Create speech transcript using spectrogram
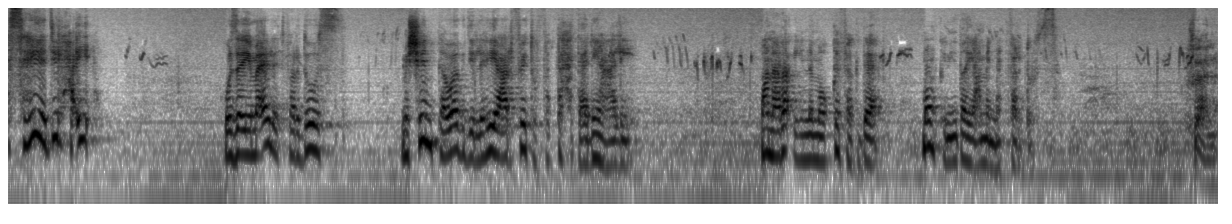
بس هي دي الحقيقة. وزي ما قالت فردوس مش أنت وجدي اللي هي عرفته وفتحت عينيها عليه. وأنا رأيي إن موقفك ده ممكن يضيع منك فردوس. فعلا.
